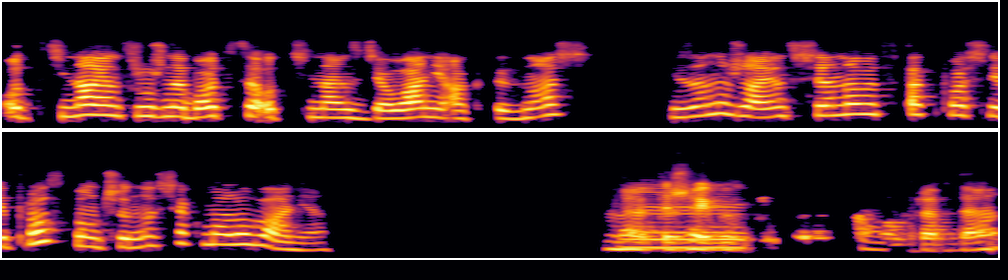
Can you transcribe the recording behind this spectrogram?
odcinając różne bodźce, odcinając działanie, aktywność i zanurzając się nawet w tak właśnie prostą czynność jak malowanie. No ale też jakby mm, prawda?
